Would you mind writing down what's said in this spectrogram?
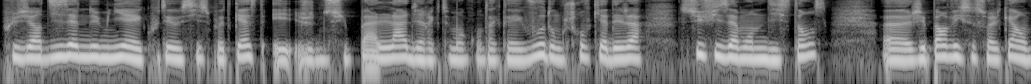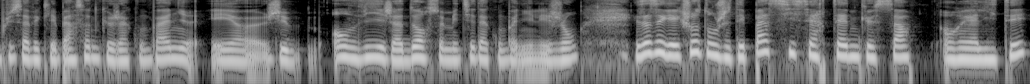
plusieurs dizaines de milliers à écouter aussi ce podcast et je ne suis pas là directement en contact avec vous. Donc, je trouve qu'il y a déjà suffisamment de distance. j'ai pas envie que ce soit le cas en plus avec les personnes que j'accompagne et j'ai envie et j'adore ce métier d'accompagner les gens et ça, c'est quelque chose dont j'étais pas si certaine que ça en réalité,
